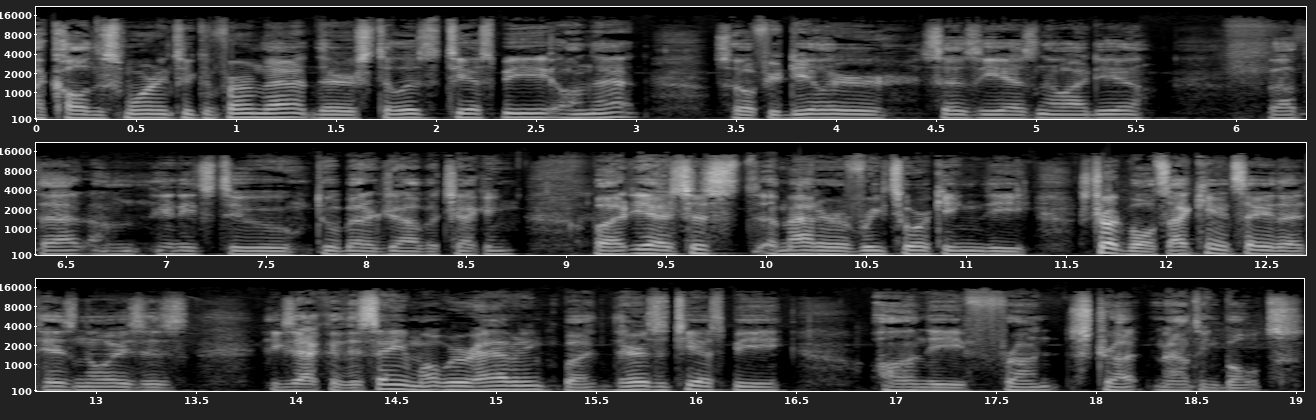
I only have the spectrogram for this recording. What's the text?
I called this morning to confirm that there still is a TSB on that. So if your dealer says he has no idea about that, um, he needs to do a better job of checking. But yeah, it's just a matter of retorquing the strut bolts. I can't say that his noise is exactly the same what we were having, but there is a TSB on the front strut mounting bolts.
